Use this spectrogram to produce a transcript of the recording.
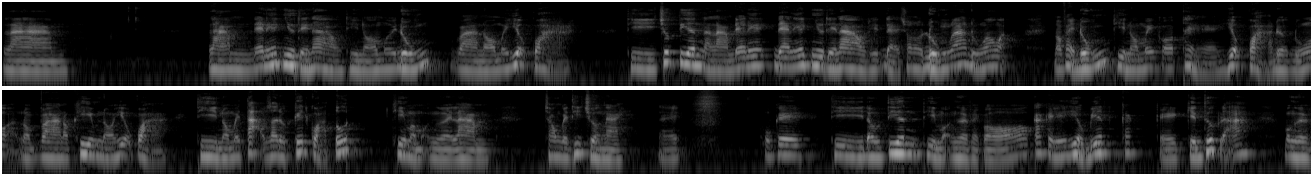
là làm DNX như thế nào thì nó mới đúng và nó mới hiệu quả. Thì trước tiên là làm DNX như thế nào thì để cho nó đúng đã, đúng không ạ? Nó phải đúng thì nó mới có thể hiệu quả được, đúng không ạ? Và nó khi nó hiệu quả thì nó mới tạo ra được kết quả tốt khi mà mọi người làm trong cái thị trường này. Đấy. Ok, thì đầu tiên thì mọi người phải có các cái hiểu biết, các cái kiến thức đã. Mọi người,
